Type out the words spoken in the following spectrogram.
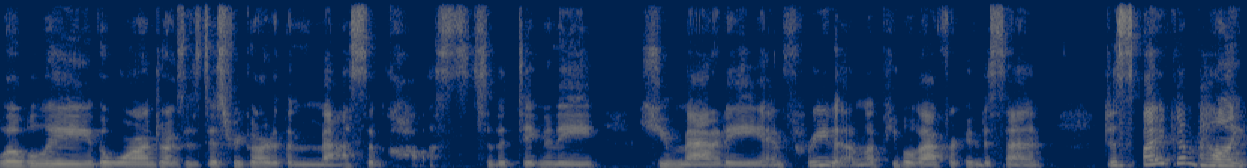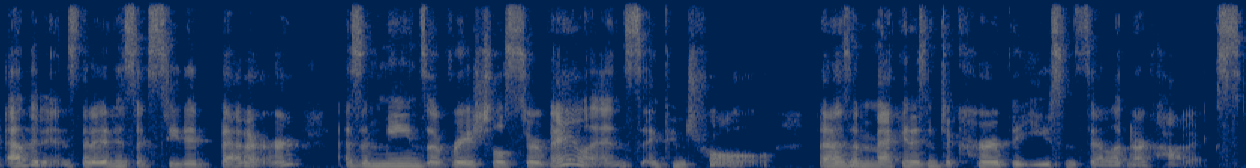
Globally, the war on drugs has disregarded the massive costs to the dignity, humanity, and freedom of people of African descent, despite compelling evidence that it has succeeded better as a means of racial surveillance and control than as a mechanism to curb the use and sale of narcotics,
